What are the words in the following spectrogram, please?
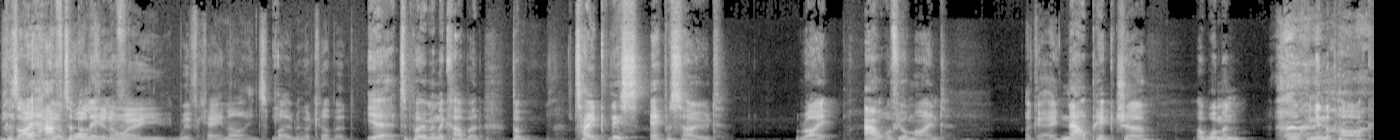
Because I have to walking believe. away with K9 to put him in the cupboard. Yeah, to put him in the cupboard. But take this episode, right, out of your mind. Okay. Now picture a woman walking in the park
